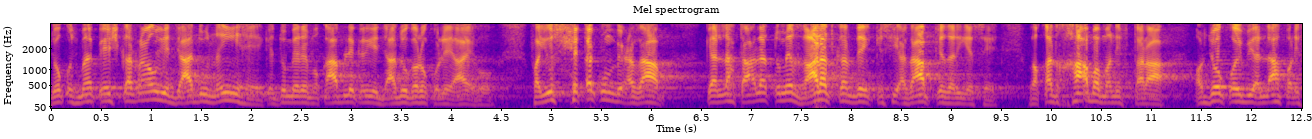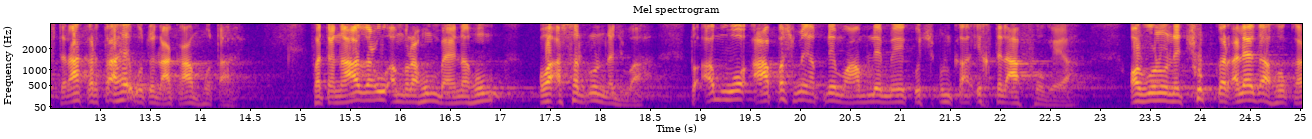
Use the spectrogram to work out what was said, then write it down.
جو کچھ میں پیش کر رہا ہوں، یہ جادو نہیں ہے کہ تم میرے مقابلے کے لیے جادوگروں کو لے آئے ہو۔ فیوس حتکم بعذاب۔ کہ اللہ تعالیٰ تمہیں غارت کر دے کسی عذاب کے ذریعے سے۔ وقد خواب من افطرا اور جو کوئی بھی اللہ پر افطرا کرتا ہے، وہ تو ناکام ہوتا ہے۔ فتنازع امرحم بینہم و اثر النجوا تو اب وہ آپس میں اپنے معاملے میں کچھ ان کا اختلاف ہو گیا۔ اور انہوں نے چھپ کر علیحدہ ہو کر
